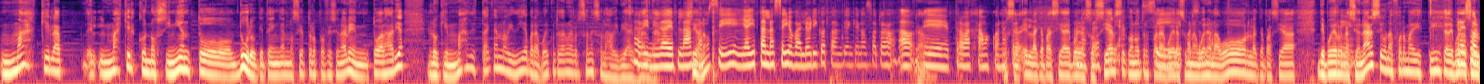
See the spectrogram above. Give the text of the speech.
más que la el- más que el conocimiento duro que tengan, ¿no es cierto?, los profesionales en todas las áreas, lo que más destacan hoy día para poder contratar a una persona son las habilidades blandas. Habilidades blandas, ¿Sí o no? sí, y ahí están los sellos valóricos también que nosotros ah, Claro. eh, trabajamos con O nuestros. sea, es la capacidad de poder asociarse con otros para poder hacer una buena supuesto. labor, la capacidad de poder relacionarse de una forma distinta, de poder resolver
